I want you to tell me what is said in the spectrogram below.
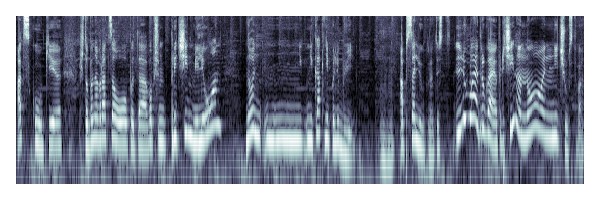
от скуки, чтобы набраться опыта. В общем, причин миллион, но никак не по любви. Мгм. Абсолютно. То есть любая другая причина, но не чувство.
